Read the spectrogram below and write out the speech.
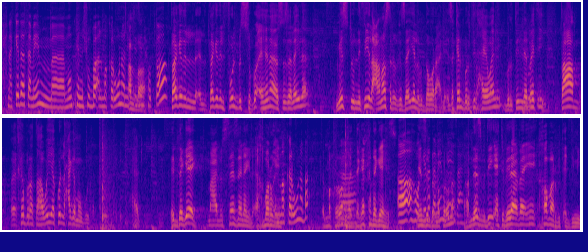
إحنا كده تمام. آه، ممكن نشوف بقى المكرونة نبتدي. نحطها. ال- طاجن الفول بالسجق هنا يا أستاذة ليلى؟ ميزته إن فيه العناصر الغذائية اللي بتدور عليها. إذا كان بروتين حيواني بروتين نباتي طعم خبرة طهوية كل حاجة موجودة. حلو. الدجاج مع الأستاذة ليلى أخباره إيه؟ المكرونة بقى. المكرونة آه. الدجاج كده جاهز. آه هو ينزل كده تمام. جاهز آه، الناس دي اعتبريها بقى إيه؟ خبر بتقدميه.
